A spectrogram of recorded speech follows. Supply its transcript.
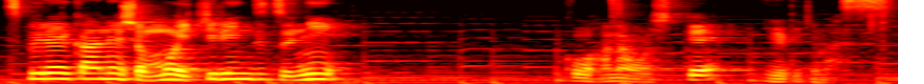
スプレーカーネーションも1輪ずつにこう花をして入れていきます。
